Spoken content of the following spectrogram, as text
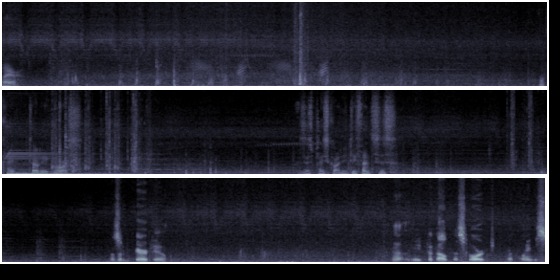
Player. Okay, totally ignore us. Has this place got any defences? doesn't appear to. Uh, he took out the scorch. That blames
